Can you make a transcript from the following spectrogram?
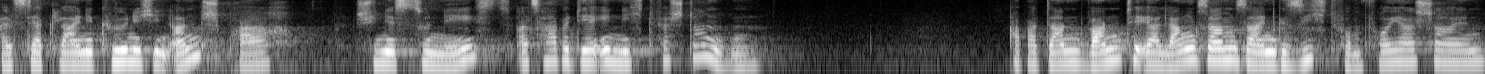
Als der kleine König ihn ansprach, schien es zunächst, als habe der ihn nicht verstanden. Aber dann wandte er langsam sein Gesicht vom Feuerschein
